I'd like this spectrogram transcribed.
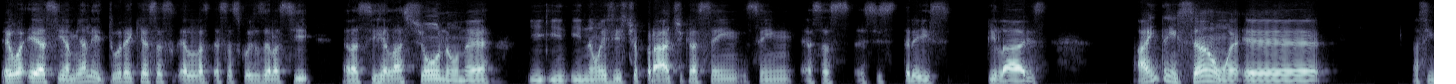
é, é, assim a minha leitura é que essas elas, essas coisas elas se elas se relacionam, né? E, e, e não existe a prática sem sem essas esses três pilares. A intenção é, é assim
